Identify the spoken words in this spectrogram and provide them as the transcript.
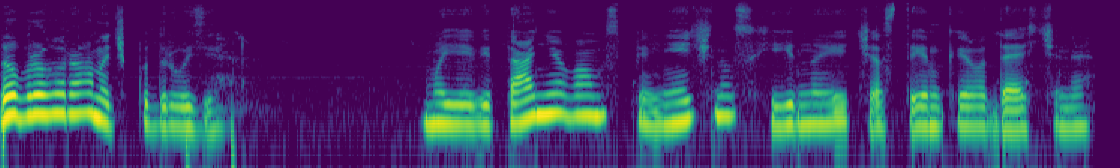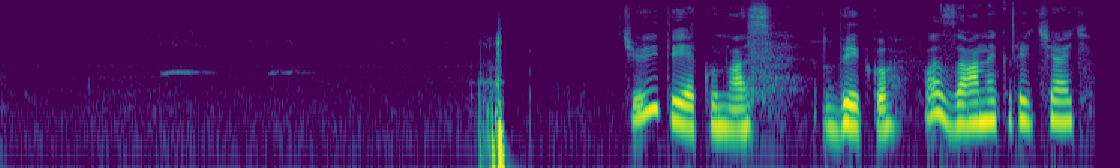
Доброго раночку, друзі! Моє вітання вам з північно-східної частинки Одещини. Чуєте, як у нас дико? Фазани кричать.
